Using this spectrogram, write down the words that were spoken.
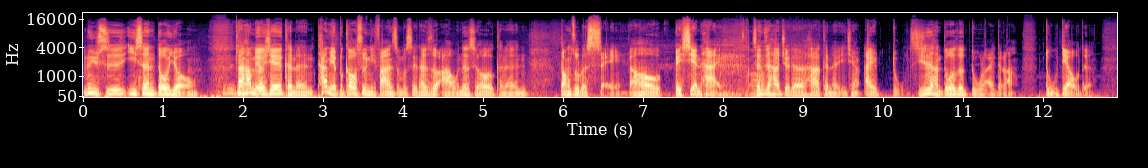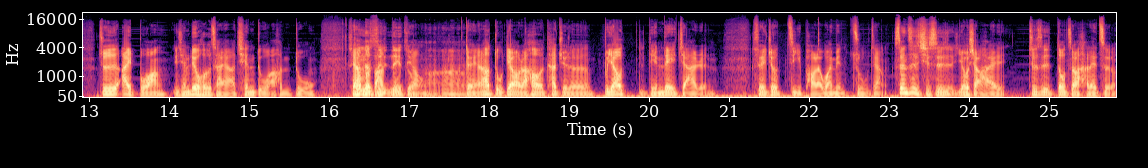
律师、医生都有。那他们有一些可能，他们也不告诉你发生什么事，他就说啊，我那时候可能帮助了谁，然后被陷害，甚至他觉得他可能以前爱赌，其实很多都是赌来的啦，赌掉的。就是爱博啊，以前六合彩啊、千赌啊很多，所以他们把它赌掉，对，然后赌掉，然后他觉得不要连累家人，所以就自己跑来外面住，这样，甚至其实有小孩，就是都知道他在这，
